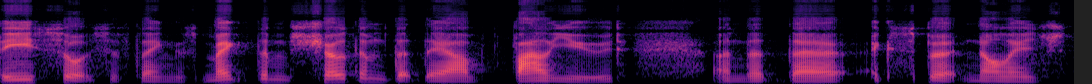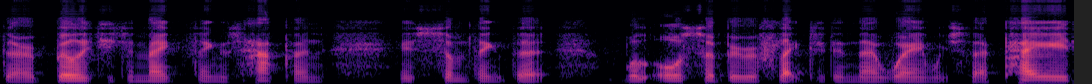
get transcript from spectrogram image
these sorts of things. Make them, show them that they are valued and that their expert knowledge, their ability to make things happen is something that will also be reflected in their way in which they're paid,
